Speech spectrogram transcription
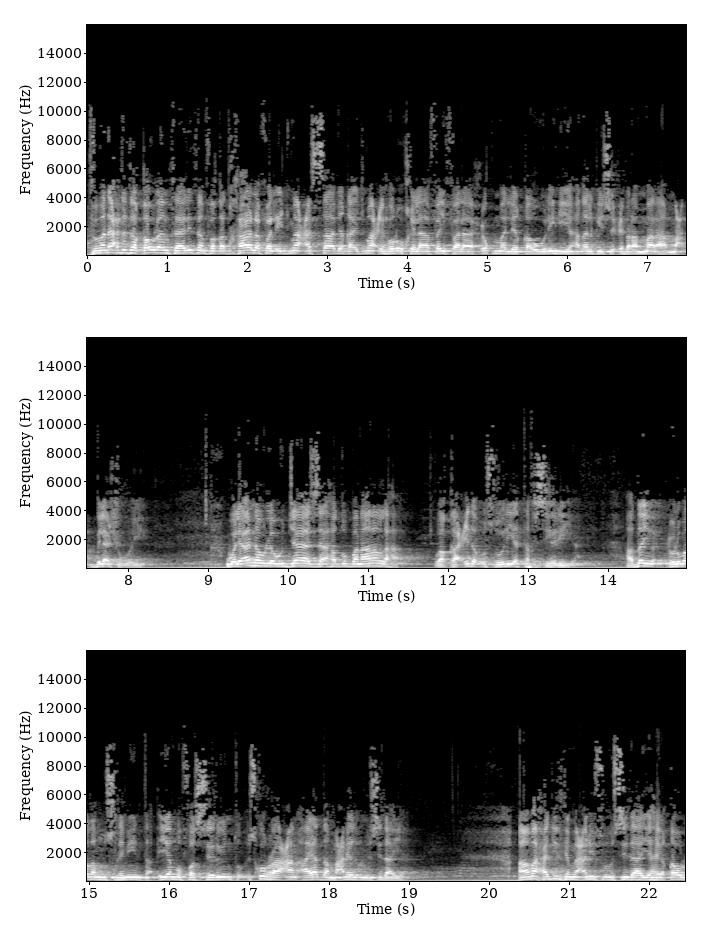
faman axdaa qowla aalia faqad khaalafa alijmac asaabiqa ijmaacii horuu khilaafay falaa xukma liqowlihi hadalkiisu cibra ma laha bilaash weeye waliannahu low jaaza hadduu bannaanan lahaa waa qaacida usuuliya tafsiiriya hadday culummada muslimiinta iyo mufasiriintu isku raacaan aayadda macnaheedu inuu sidaa yahay ama xadiidka macnihiisu uu sidaa yahay qowl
